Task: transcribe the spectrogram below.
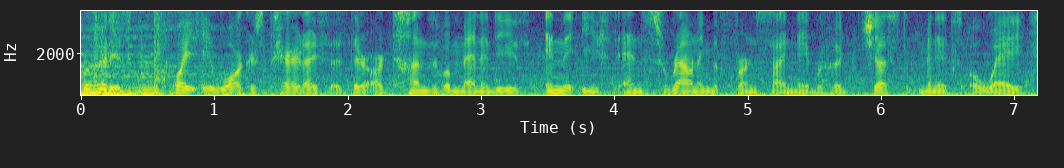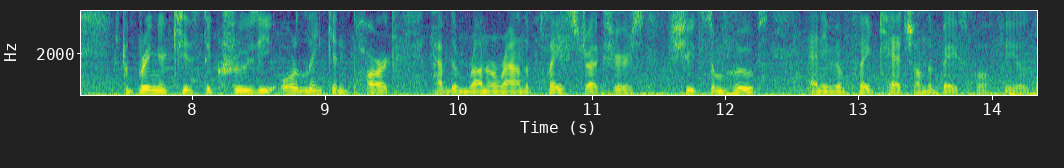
Neighborhood is quite a walker's paradise as there are tons of amenities in the east end surrounding the Fernside neighborhood just minutes away. You can bring your kids to Krusi or Lincoln Park, have them run around the play structures, shoot some hoops, and even play catch on the baseball fields.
